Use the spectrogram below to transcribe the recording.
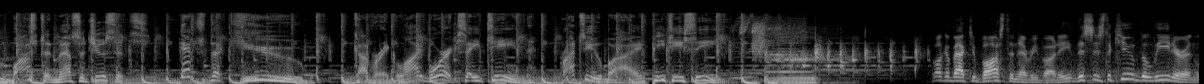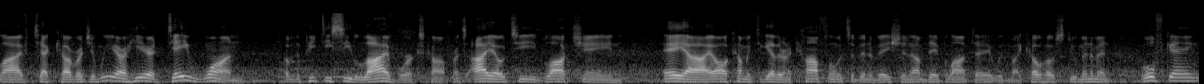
from Boston, Massachusetts, it's theCUBE. Covering LiveWorx 18. Brought to you by PTC. Welcome back to Boston, everybody. This is theCUBE, the leader in live tech coverage, and we are here at day one of the PTC LiveWorx conference, IoT, blockchain, AI, all coming together in a confluence of innovation. I'm Dave Vellante with my co-host Stu Miniman. Wolfgang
